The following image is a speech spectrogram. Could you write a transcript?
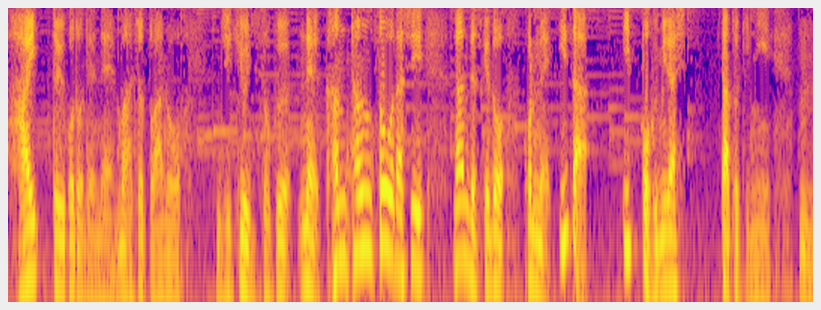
はい。ということでね、まあちょっとあの、自給自足、ね、簡単そうだし、なんですけど、これね、いざ一歩踏み出した時に、うん。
